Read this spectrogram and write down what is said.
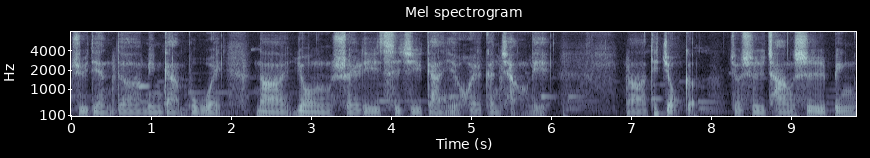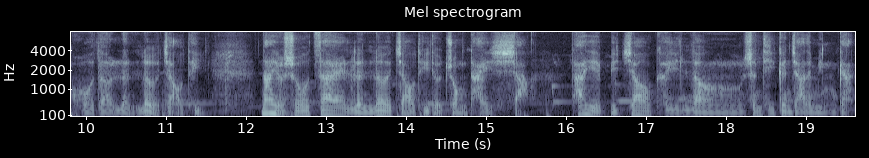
G 点的敏感部位，那用水力刺激感也会更强烈。那第九个就是尝试冰火的冷热交替，那有时候在冷热交替的状态下，它也比较可以让身体更加的敏感。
